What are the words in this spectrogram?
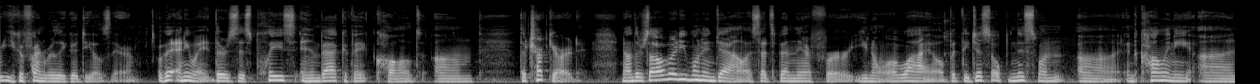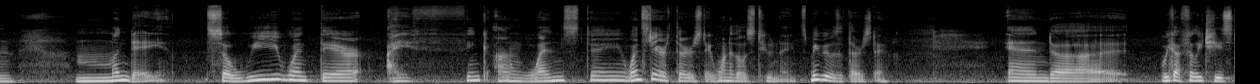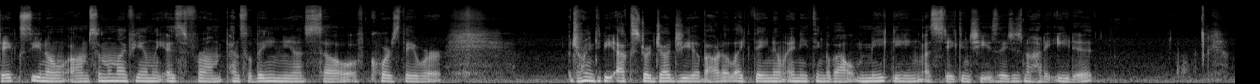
you can find really good deals there. But anyway, there's this place in back of it called um, the Truck Yard. Now, there's already one in Dallas that's been there for you know a while, but they just opened this one uh, in Colony on Monday. So we went there. I think on Wednesday, Wednesday or Thursday, one of those two nights. Maybe it was a Thursday. And uh, we got Philly cheesesteaks. You know, um, some of my family is from Pennsylvania, so of course they were trying to be extra judgy about it, like they know anything about making a steak and cheese. They just know how to eat it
